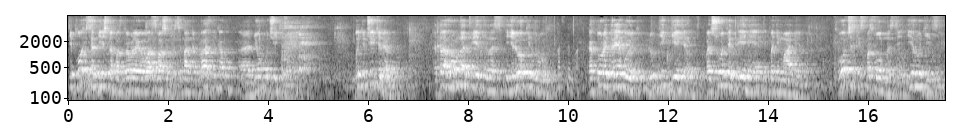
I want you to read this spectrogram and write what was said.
тепло и сердечно поздравляю вас с вашим профессиональным праздником, э, Днем Учителя. Быть учителем – это огромная ответственность и нелегкий труд, который требует любви к детям, большое терпение и понимание, творческих способностей и эрудиции.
